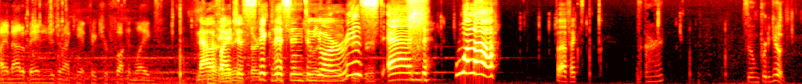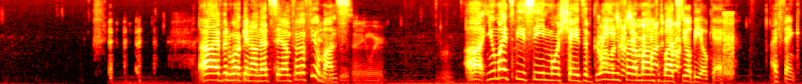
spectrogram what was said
I am out of bandages and I can't fix your fucking legs. Now, if Okay, I just stick this into you your know, Trooper. wrist and voila! Perfect. Alright. Feeling pretty good. I've been working on that serum for a few months. Uh, you might be seeing more shades of green let's for a if we can month, but truck. you'll be okay. I think.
